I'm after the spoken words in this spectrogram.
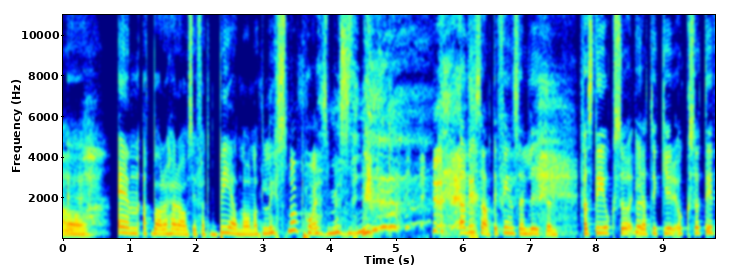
Åh. Eh, än att bara höra av sig för att be någon att lyssna på ens musik. Ja, det är sant. Det finns en liten... Fast det är också... Jag tycker också att det är...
